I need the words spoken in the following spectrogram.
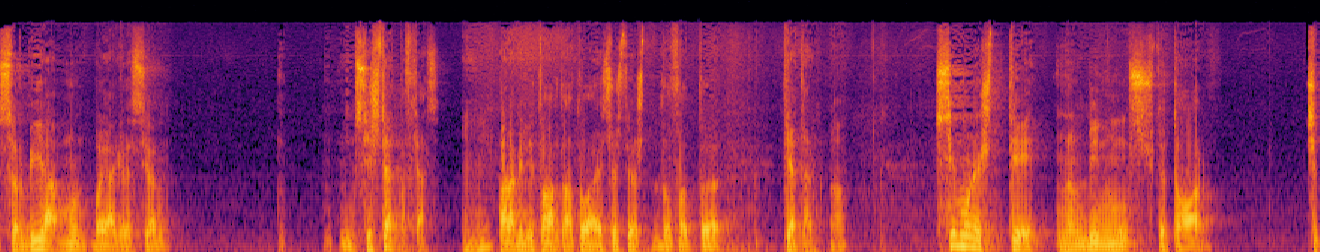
Serbia mund të bëjë agresion si shtet po flas. Mhm. Paramilitarët ato çështje është do thotë tjetër. Po. Si mundesh ti me na bind mu si qytetar që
